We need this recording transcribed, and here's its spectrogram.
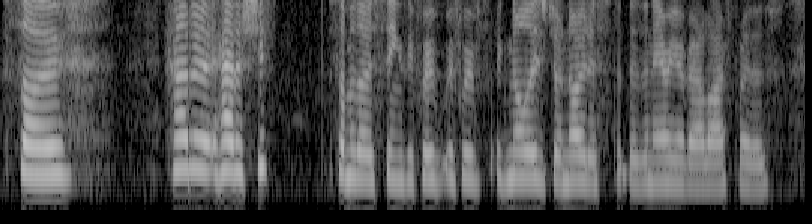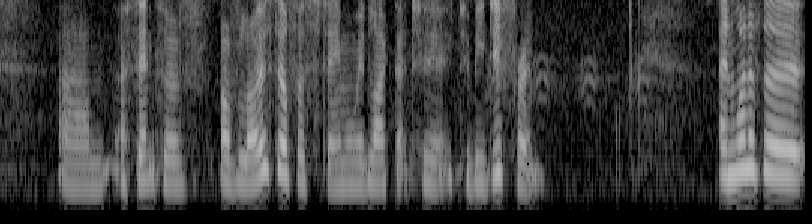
So, how to, how to shift some of those things if we've, if we've acknowledged or noticed that there's an area of our life where there's um, a sense of, of low self esteem and we'd like that to, to be different. And one of the,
